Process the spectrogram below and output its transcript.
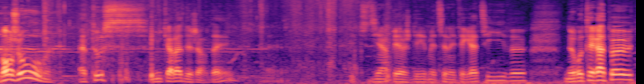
Bonjour à tous, Nicolas Desjardins, euh, étudiant PhD médecine intégrative, neurothérapeute.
